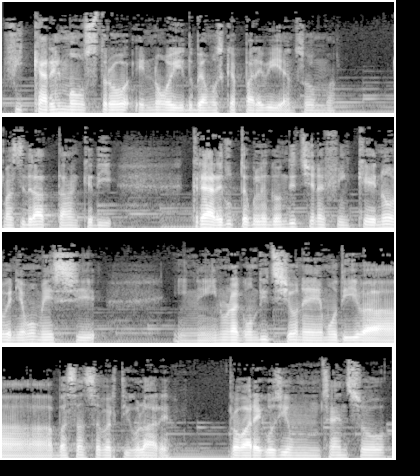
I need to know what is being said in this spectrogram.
ficcare il mostro e noi dobbiamo scappare via, insomma, ma si tratta anche di creare tutte quelle condizioni affinché noi veniamo messi in, in una condizione emotiva abbastanza particolare. Provare così un senso,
